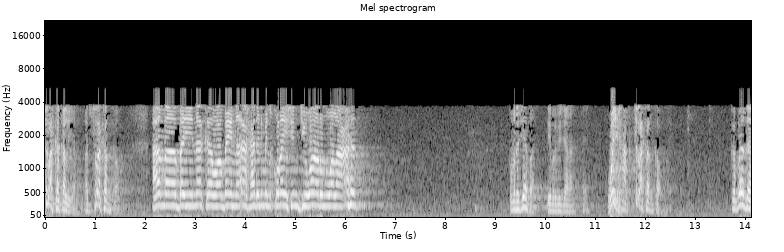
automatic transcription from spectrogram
Celaka kalian. Atau celaka engkau. Ama bainaka wa baina ahadin min quraisyin jiwarun wala ahad. Kepada siapa dia berbicara? Waihak. Celaka engkau. Kepada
